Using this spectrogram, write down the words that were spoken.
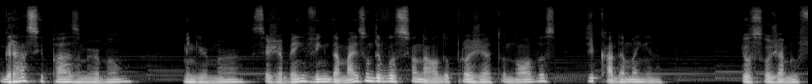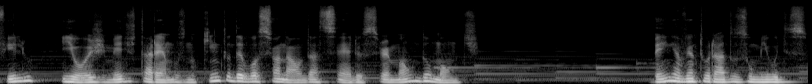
Graça e paz, meu irmão, minha irmã, seja bem-vinda a mais um devocional do projeto Novas de Cada Manhã. Eu sou Jamil Filho e hoje meditaremos no quinto devocional da série O Sermão do Monte. Bem-aventurados humildes,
